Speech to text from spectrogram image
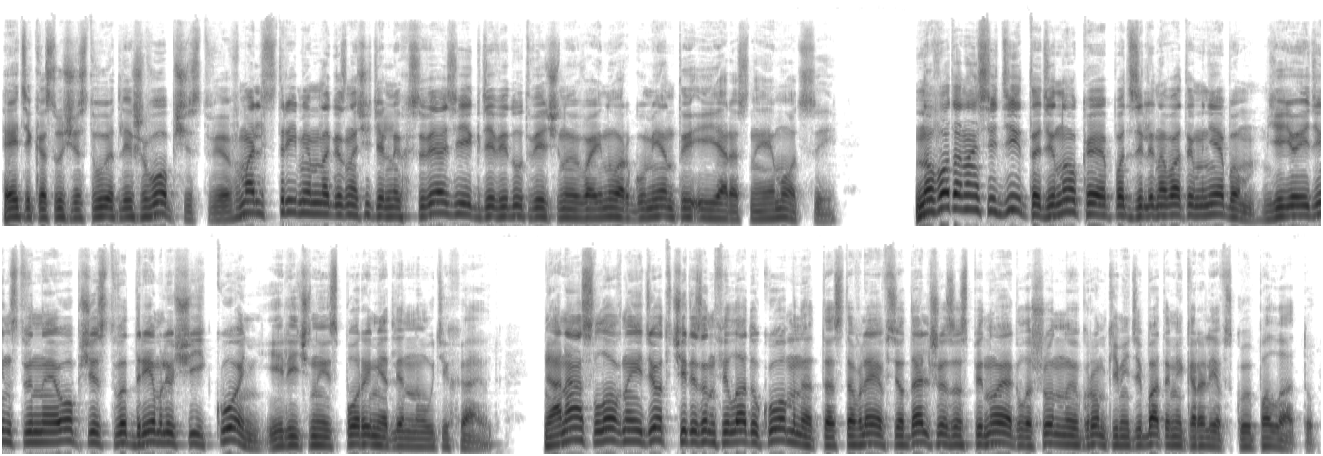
Этика существует лишь в обществе, в мальстриме многозначительных связей, где ведут вечную войну аргументы и яростные эмоции. Но вот она сидит, одинокая, под зеленоватым небом, ее единственное общество — дремлющий конь, и личные споры медленно утихают. Она словно идет через анфиладу комнат, оставляя все дальше за спиной оглашенную громкими дебатами королевскую палату.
